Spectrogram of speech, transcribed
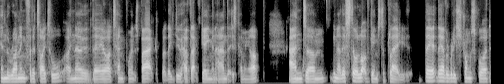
in the running for the title. I know they are ten points back, but they do have that game in hand that is coming up, and um, you know there's still a lot of games to play. They they have a really strong squad,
